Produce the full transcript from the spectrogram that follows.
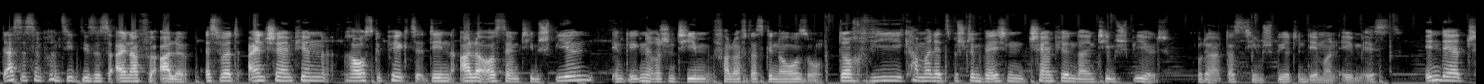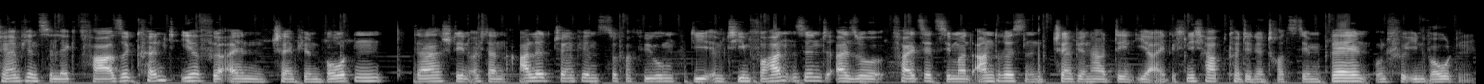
Das ist im Prinzip dieses Einer für alle. Es wird ein Champion rausgepickt, den alle aus deinem Team spielen. Im gegnerischen Team verläuft das genauso. Doch wie kann man jetzt bestimmen, welchen Champion dein Team spielt? Oder das Team spielt, in dem man eben ist. In der Champion Select Phase könnt ihr für einen Champion voten, da stehen euch dann alle Champions zur Verfügung, die im Team vorhanden sind. Also falls jetzt jemand anderes einen Champion hat, den ihr eigentlich nicht habt, könnt ihr den trotzdem wählen und für ihn voten.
